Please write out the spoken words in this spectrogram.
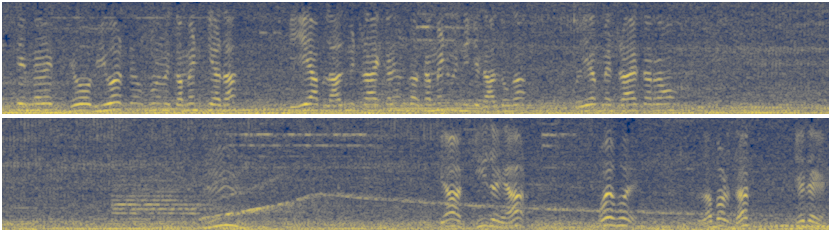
इसके मेरे जो व्यूअर्स हैं, उन्होंने कमेंट किया था कि ये आप लाजमी ट्राई करें, उनका कमेंट भी नीचे डाल दूँगा। तो ये अब मैं ट्राई कर रहा हूँ। हम्म। क्या चीज़ है यार। ओए होए ज़बरदस्त ये देखें।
